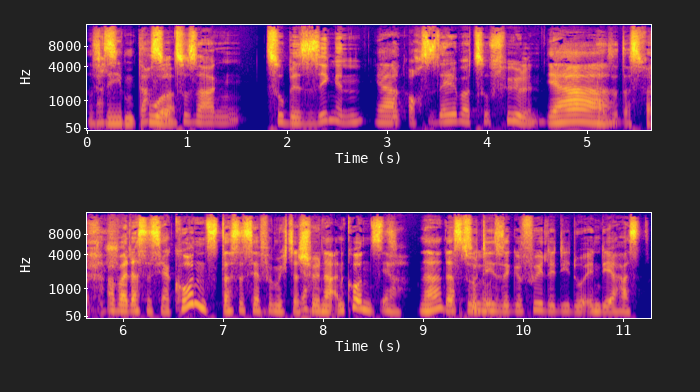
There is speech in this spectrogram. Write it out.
Das, Leben das pur. sozusagen zu besingen Ja. und auch selber zu fühlen. ja. Also das fand ich. Aber das ist ja Kunst. Das ist ja für mich das Ja. Schöne an Kunst. Ja, Ne? Dass absolut. du diese Gefühle, die du in dir hast,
